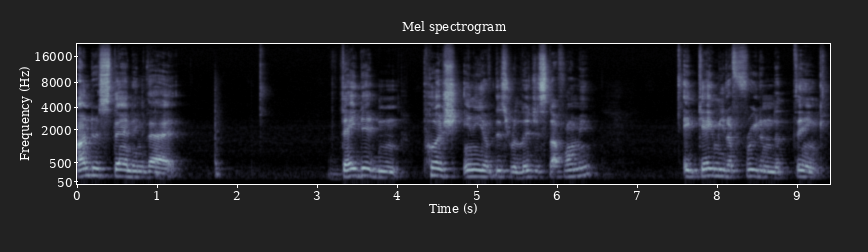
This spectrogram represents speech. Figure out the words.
understanding that they didn't push any of this religious stuff on me, it gave me the freedom to think,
